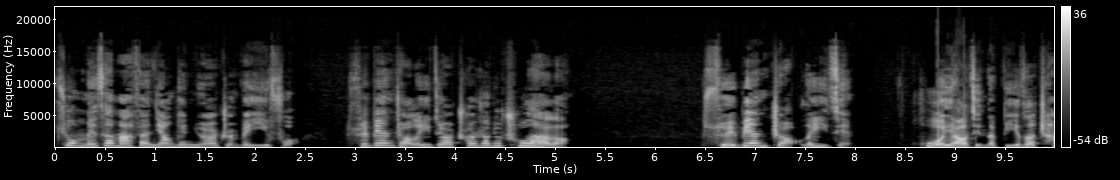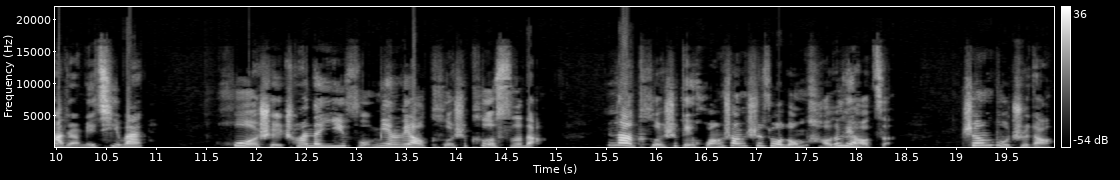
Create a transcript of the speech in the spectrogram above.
就没再麻烦娘给女儿准备衣服，随便找了一件穿上就出来了。随便找了一件，霍瑶锦的鼻子差点没气歪。霍水穿的衣服面料可是缂丝的，那可是给皇上制作龙袍的料子。真不知道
